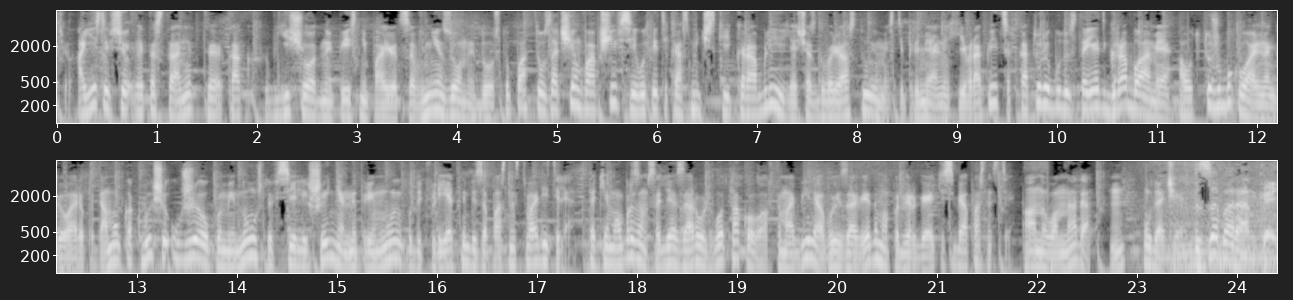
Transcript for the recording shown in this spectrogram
безопасностью. А если все это станет, э, как в еще одной песне поется, вне зоны доступа, то зачем вообще все вот эти космические корабли, я сейчас говорю о стоимости премиальных европейцев, которые будут стоять гробами, а вот тут уже буквально говорю, потому как выше уже упомянул, что все лишения напрямую будут влиять на безопасность водителя. Таким образом, садясь за руль вот такого автомобиля, вы заведомо подвергаете себя опасности. А оно вам надо? М? Удачи! За баранкой.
